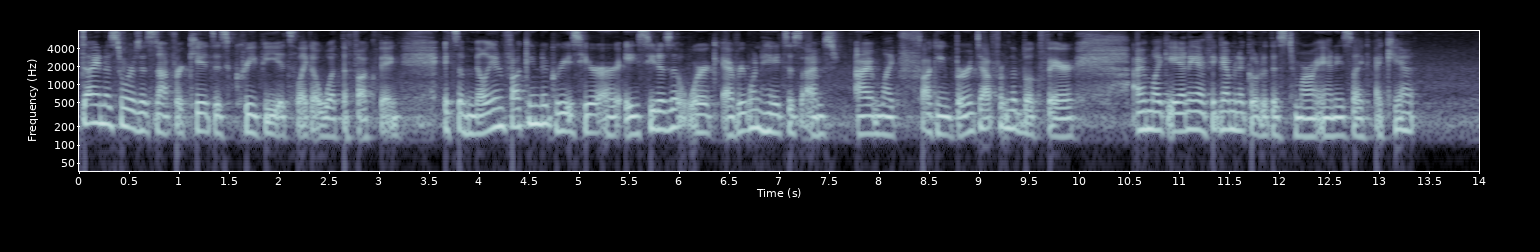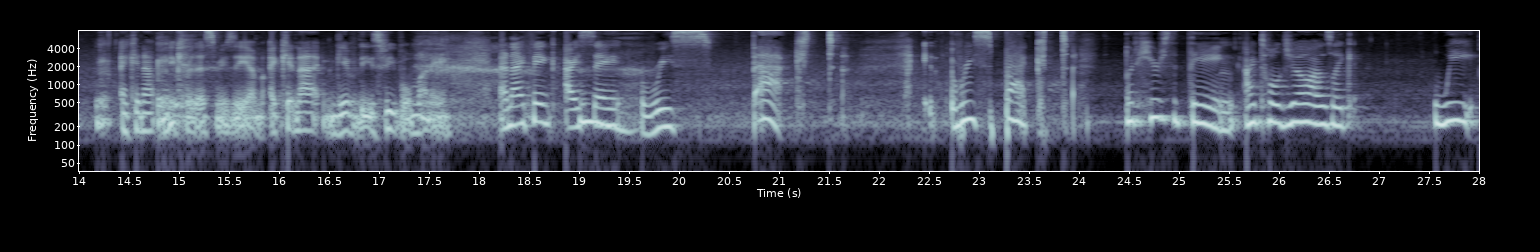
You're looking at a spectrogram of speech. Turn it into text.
dinosaurs. It's not for kids. It's creepy. It's like a what the fuck thing. It's a million fucking degrees here. Our AC doesn't work. Everyone hates us. I'm I'm like fucking burnt out from the book fair. I'm like Annie. I think going to go to this tomorrow. Annie's like, I can't. I cannot pay for this museum. I cannot give these people money. And I think I say respect. Respect. But here's the thing. I told Joe I was like we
